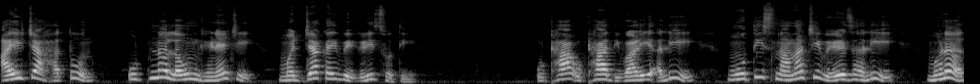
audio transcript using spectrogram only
आईच्या हातून उठणं लावून घेण्याची मज्जा काही वेगळीच होती. उठा उठा दिवाळी आली मोती स्नानाची वेळ झाली म्हणत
